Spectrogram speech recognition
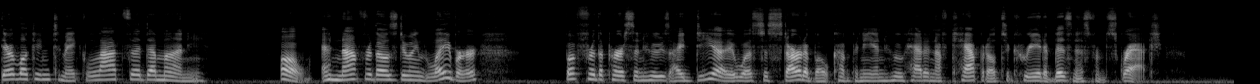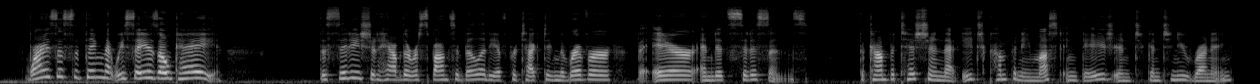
They're looking to make lots of da money. Oh, and not for those doing the labor, but for the person whose idea it was to start a boat company and who had enough capital to create a business from scratch. Why is this the thing that we say is okay? The city should have the responsibility of protecting the river, the air, and its citizens. The competition that each company must engage in to continue running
